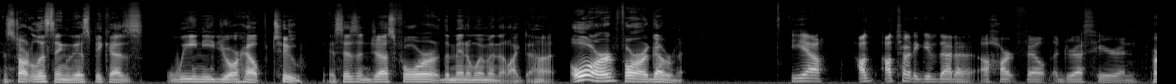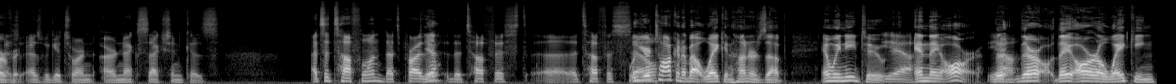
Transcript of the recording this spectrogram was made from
and start listening to this because we need your help too. This isn't just for the men and women that like to hunt or for our government. Yeah, I'll I'll try to give that a, a heartfelt address here, and as, Perfect. as we get to our our next section, because that's a tough one. That's probably Yeah. the, the toughest uh, the toughest. Well, you're talking about waking hunters up, and we need to. Yeah. And they are. Yeah. They're, they're they are awaking.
